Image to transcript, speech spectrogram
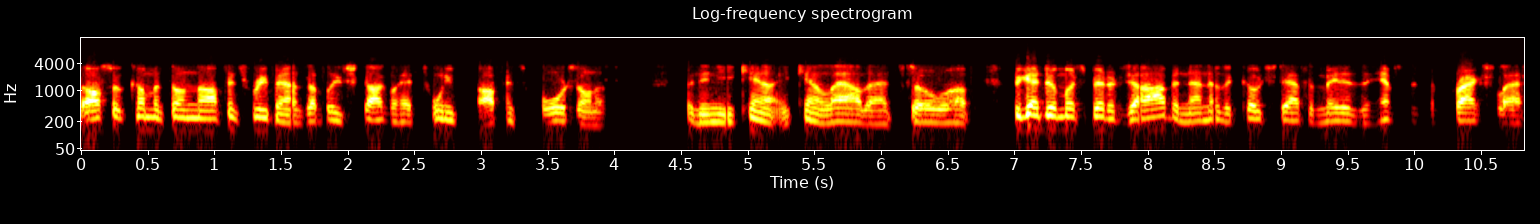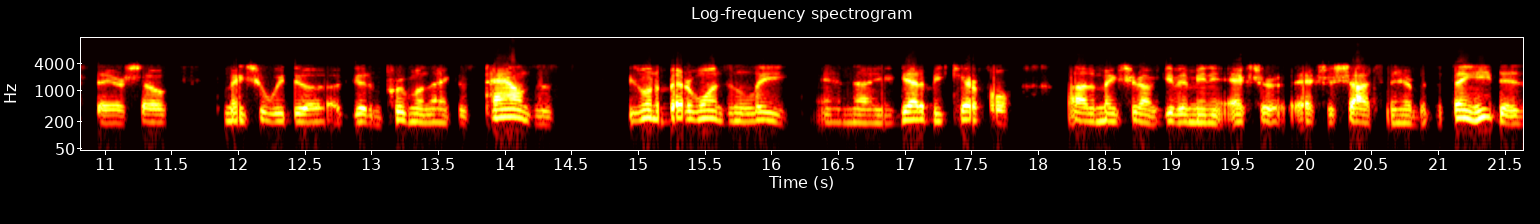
also coming on offensive rebounds. I believe Chicago had 20 offensive boards on us, but then you can't you can't allow that. So uh, we got to do a much better job. And I know the coach staff has made it an emphasis in practice last day or so to make sure we do a, a good improvement on that. Because Towns is he's one of the better ones in the league, and uh, you got to be careful uh, to make sure don't give him any extra extra shots in there. But the thing he does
